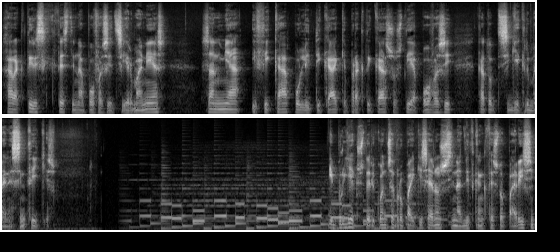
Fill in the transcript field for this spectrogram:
χαρακτήρισε χθες την απόφαση της Γερμανίας σαν μια ηθικά, πολιτικά και πρακτικά σωστή απόφαση κάτω από τις συγκεκριμένες συνθήκες. Οι Υπουργοί Εξωτερικών της Ευρωπαϊκής Ένωσης συναντήθηκαν χθες στο Παρίσι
